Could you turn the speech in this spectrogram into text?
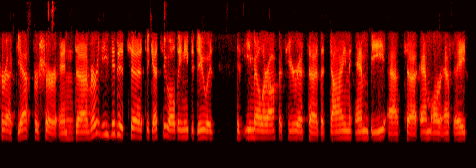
Correct. Yeah, for sure. And uh, very easy to, to to get to. All they need to do is is email our office here at uh, the Dine MB at uh, mrfa.mb.ca.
